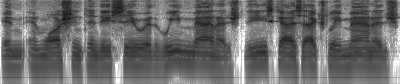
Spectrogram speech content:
in in Washington D.C. With we manage these guys actually manage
